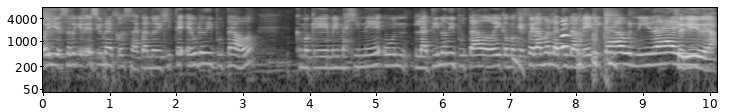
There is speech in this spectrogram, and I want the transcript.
Oye, solo quiero decir una cosa. Cuando dijiste eurodiputado, como que me imaginé un latino diputado y como que fuéramos Latinoamérica unida. Y, Sería ideal.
